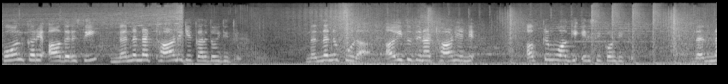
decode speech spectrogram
ಫೋನ್ ಕರೆ ಆಧರಿಸಿ ನನ್ನನ್ನು ಠಾಣೆಗೆ ಕರೆದೊಯ್ದಿದ್ರು. ನನ್ನನ್ನು ಕೂಡ ಐದು ದಿನ ಠಾಣೆಯಲ್ಲಿ ಅಕ್ರಮವಾಗಿ ಇರಿಸಿಕೊಂಡಿದ್ರು. ನನ್ನ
